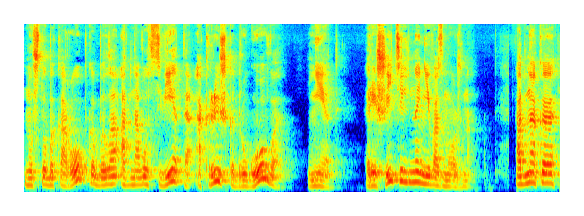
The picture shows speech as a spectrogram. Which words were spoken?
но чтобы коробка была одного цвета, а крышка другого – нет, решительно невозможно. Однако,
